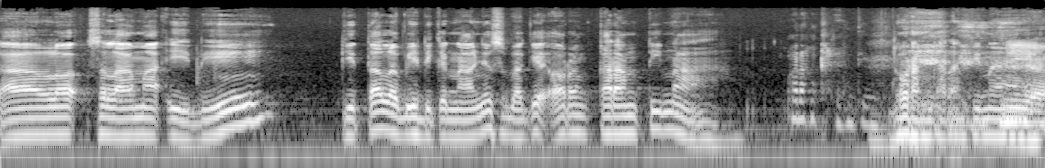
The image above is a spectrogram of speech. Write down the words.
Kalau selama ini kita lebih dikenalnya sebagai orang karantina. Orang karantina. Orang karantina. Iya.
